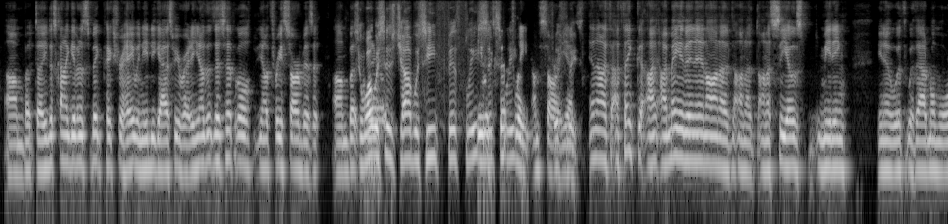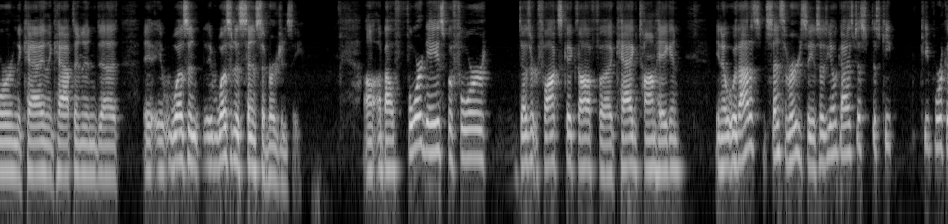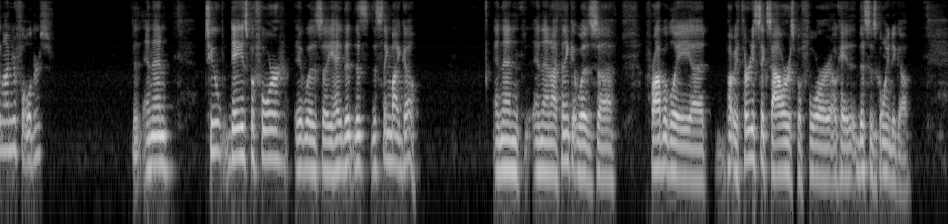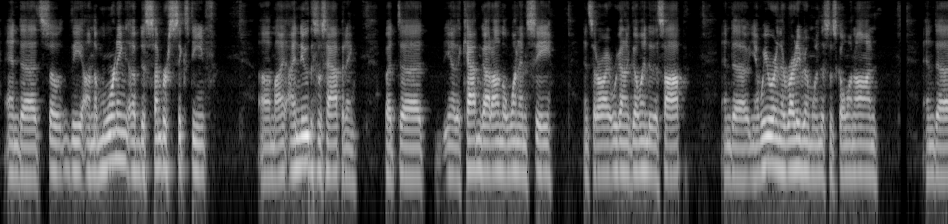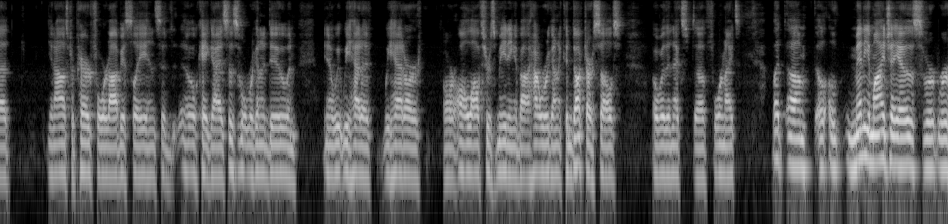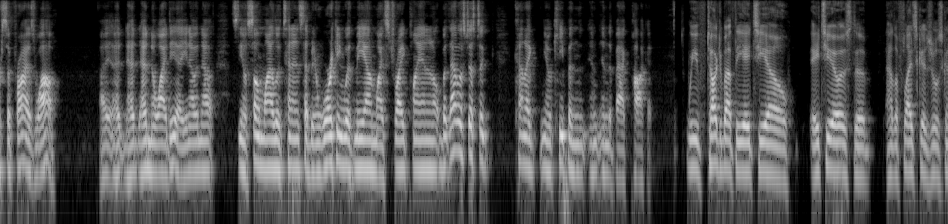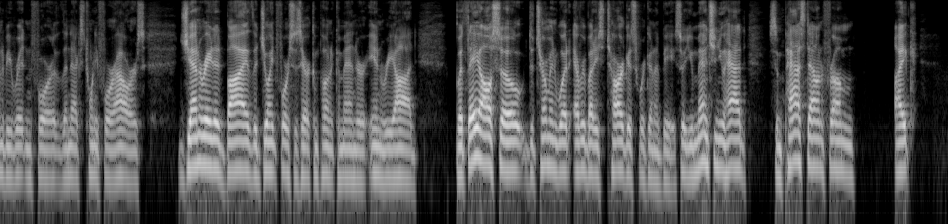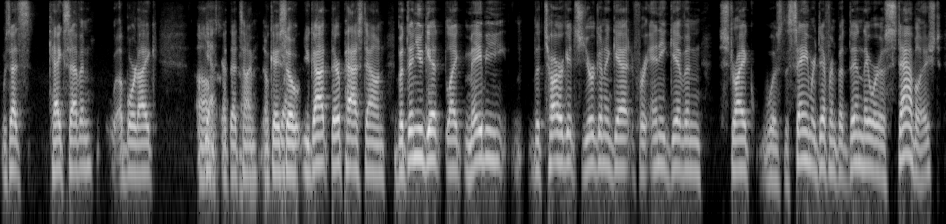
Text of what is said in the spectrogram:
Um, but uh, he just kind of giving us a big picture. Hey, we need you guys to be ready. You know, the, the typical, you know, three star visit. Um, but so, what was his job? Was he Fifth Fleet, he Sixth Fleet? Fleet? I'm sorry, Fifth yes. Fleet. And I, th- I think I, I, may have been in on a on a on a CO's meeting, you know, with with Admiral Moore and the ca- and the captain, and uh, it, it, wasn't it wasn't a sense of urgency. Uh, about four days before Desert Fox kicked off, uh, CAG Tom Hagen, you know, without a sense of urgency, it says, you know, guys, just just keep keep working on your folders and then two days before it was, uh, hey, this this thing might go. And then and then I think it was uh, probably uh, probably 36 hours before. Okay, this is going to go. And uh, so the on the morning of December 16th, um, I, I, knew this was happening, but uh, you know the captain got on the 1MC and said, "All right, we're going to go into this op." And uh, you know, we were in the ready room when this was going on, and uh, you know, I was prepared for it, obviously, and said, "Okay, guys, this is what we're going to do." And you know, we, we had a we had our our all officers meeting about how we're going to conduct ourselves over the next uh, four nights. But um, many of my JOs were, were surprised. Wow, I had, had, no idea. You know, now you know some of my lieutenants had been working with me on my strike plan, and all, but that was just to kind of you know keep in, in, in the back pocket. We've talked about the ATO. ATO is the how the flight schedule is going to be written for the next 24 hours, generated by the Joint Forces Air Component Commander in Riyadh. But they also determined what everybody's targets were going to be. So you mentioned you had some pass down from Ike. Was that CAG 7 aboard Ike? Um, yes. at that time. Okay, yeah. so you got their pass down, but then you get like maybe the targets you're going to get for any given strike was the same or different, but then they were established.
